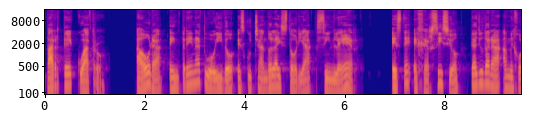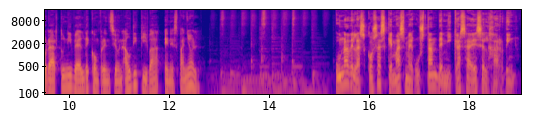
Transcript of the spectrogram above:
Parte 4. Ahora entrena tu oído escuchando la historia sin leer. Este ejercicio te ayudará a mejorar tu nivel de comprensión auditiva en español. Una de las cosas que más me gustan de mi casa es el jardín.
